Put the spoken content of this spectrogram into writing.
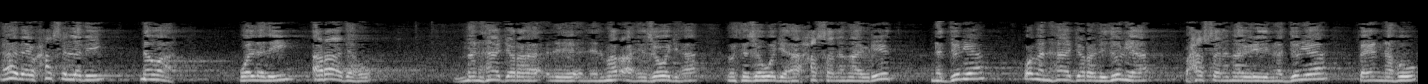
فهذا يحصل الذي نواه والذي أراده. من هاجر للمرأة يزوجها وتزوجها حصل ما يريد من الدنيا ومن هاجر لدنيا وحصل ما يريد من الدنيا فإنه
